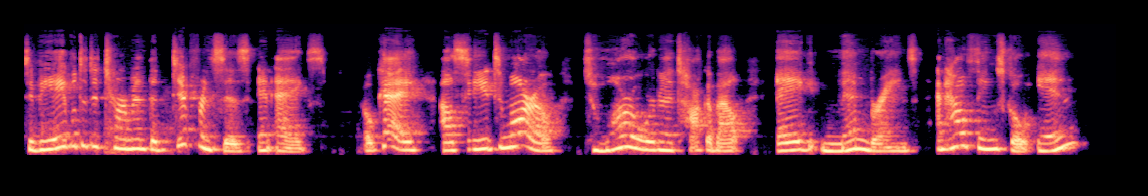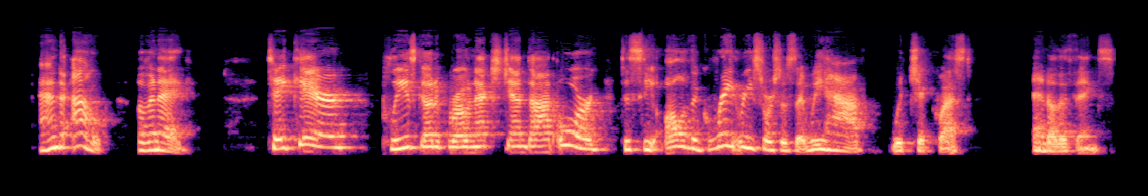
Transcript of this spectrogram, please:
to be able to determine the differences in eggs. Okay, I'll see you tomorrow. Tomorrow, we're going to talk about egg membranes and how things go in and out of an egg. Take care. Please go to grownextgen.org to see all of the great resources that we have with ChickQuest and other things.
